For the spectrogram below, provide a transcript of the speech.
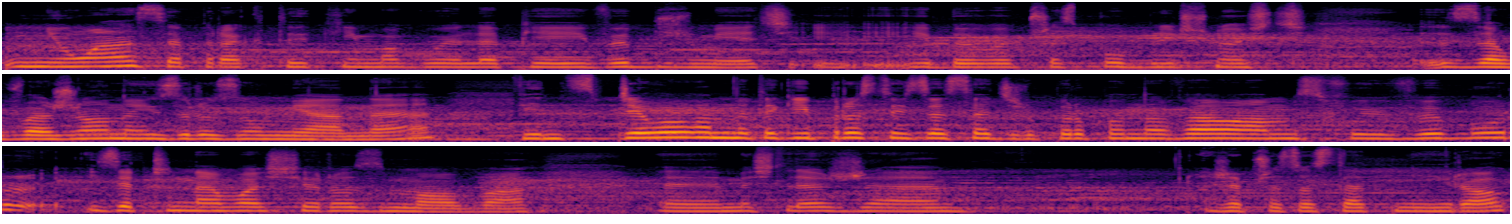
niuanse praktyki mogły lepiej wybrzmieć i, i były przez publiczność zauważone i zrozumiane. Więc działałam na takiej prostej zasadzie, że proponowałam swój wybór i zaczynała się rozmowa. E, Myślę, że że przez ostatni rok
